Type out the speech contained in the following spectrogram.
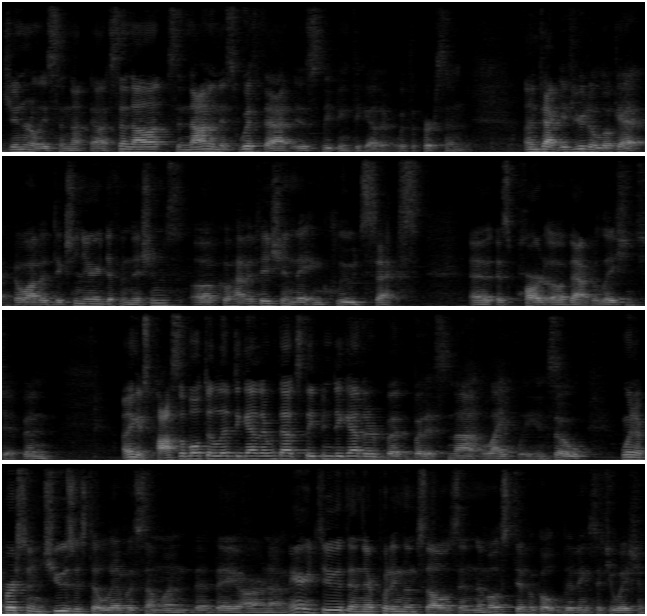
generally uh, synonymous with that is sleeping together with a person. In fact, if you were to look at a lot of dictionary definitions of cohabitation, they include sex as part of that relationship. And I think it's possible to live together without sleeping together, but but it's not likely. And so when a person chooses to live with someone that they are not married to, then they're putting themselves in the most difficult living situation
